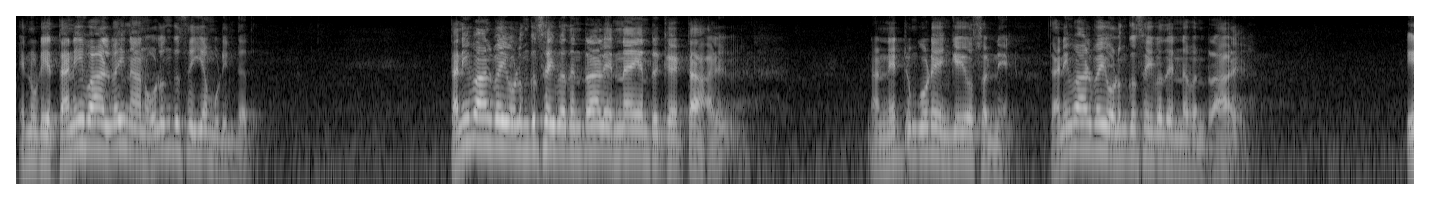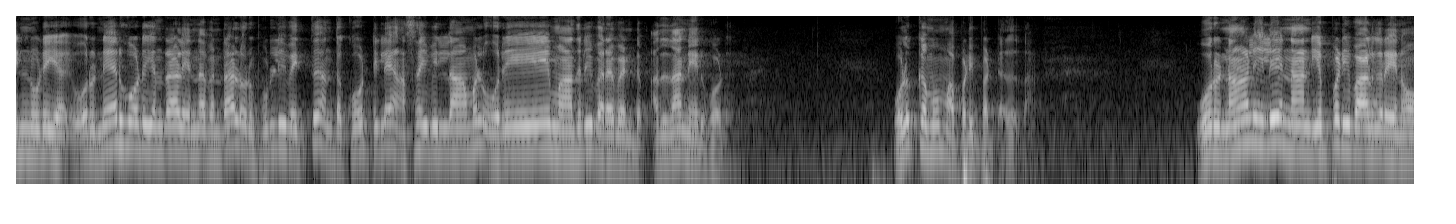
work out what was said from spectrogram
என்னுடைய தனி வாழ்வை நான் ஒழுங்கு செய்ய முடிந்தது. தனி வாழ்வை ஒழுங்கு செய்வதென்றால் என்ன என்று கேட்டால் நான் நேற்றும் கூட எங்கேயோ சொன்னேன் தனி வாழ்வை ஒழுங்கு செய்வது என்னவென்றால் என்னுடைய ஒரு நேர்கோடு என்றால் என்னவென்றால் ஒரு புள்ளி வைத்து அந்த கோட்டிலே அசைவில்லாமல் ஒரே மாதிரி வர வேண்டும். அதுதான் நேர்கோடு. ஒழுக்கமும் அப்படிப்பட்டது தான். ஒரு நாளிலே நான் எப்படி வாழ்கிறேனோ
